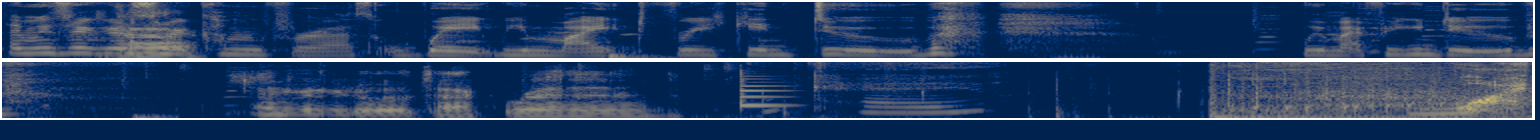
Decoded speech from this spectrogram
That means they're gonna Yeah. start coming for us. Wait, we might freaking doob. We might freaking doob. I'm gonna go attack red. Okay. What?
